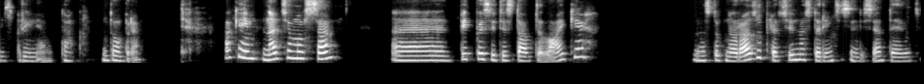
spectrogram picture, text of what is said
brilliant. Так, добре. Окей, на цьому все. Е, Підписуйтесь, ставте лайки. Наступного разу працюю на сторінці 79.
